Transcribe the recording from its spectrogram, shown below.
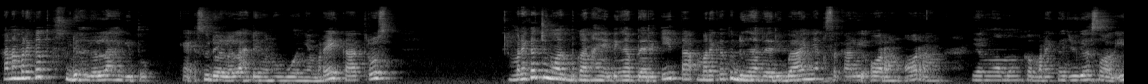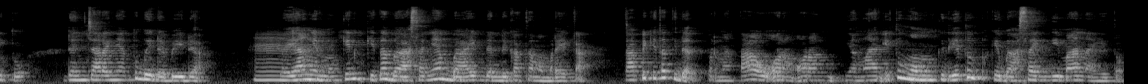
karena mereka tuh sudah lelah gitu. Kayak sudah lelah dengan hubungannya mereka. Terus mereka cuma bukan hanya dengar dari kita, mereka tuh dengar dari banyak sekali orang-orang yang ngomong ke mereka juga soal itu dan caranya tuh beda-beda. Hmm. Bayangin mungkin kita bahasanya baik dan dekat sama mereka, tapi kita tidak pernah tahu orang-orang yang lain itu ngomong ke dia tuh pakai bahasa yang gimana gitu.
